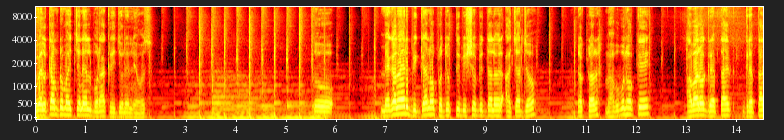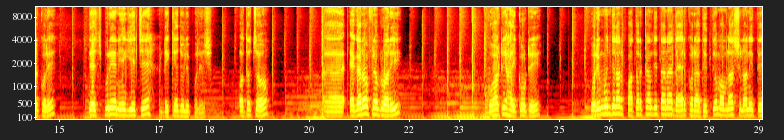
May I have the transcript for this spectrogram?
Welcome to my channel Barak regional news তো মেঘালয়ের বিজ্ঞান ও প্রযুক্তি বিশ্ববিদ্যালয়ের আচার্য ডক্টর মাহবুবুল হককে আবারও গ্রেপ্তার গ্রেপ্তার করে তেজপুরে নিয়ে গিয়েছে ডেকিয়াজুলি পুলিশ। অথচ এগারো ফেব্রুয়ারি গুয়াহাটি হাইকোর্টে করিমগঞ্জ জেলার পাতারকান্দি থানায় দায়ের করা দ্বিতীয় মামলার শুনানিতে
